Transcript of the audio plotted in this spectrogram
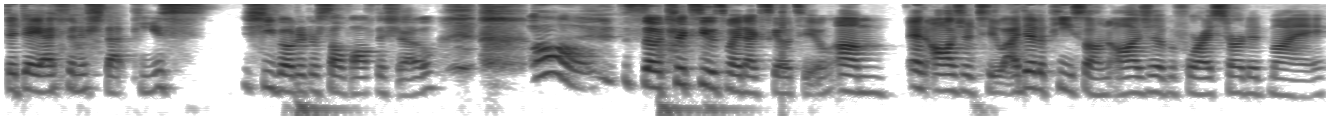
the day I finished that piece, she voted herself off the show. Oh, so Trixie was my next go to. Um, and Aja too. I did a piece on Aja before I started my,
